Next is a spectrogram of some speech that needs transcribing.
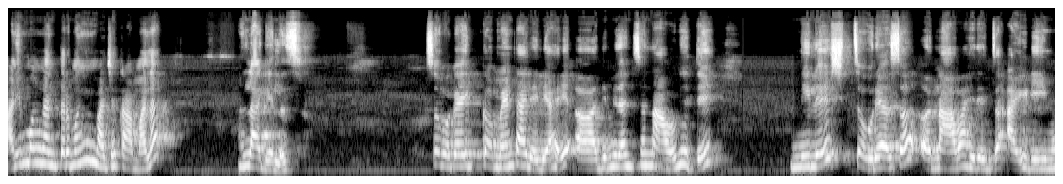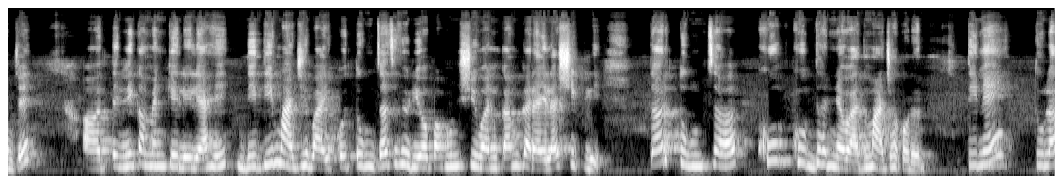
आणि मग नंतर मग मी माझ्या कामाला लागेलच. सो बघा एक कमेंट आलेली आहे आधी मी त्यांचं नाव घेते. निलेश चौरे असं नाव आहे त्यांचं आय डी म्हणजे त्यांनी कमेंट केलेली आहे दीदी माझी बायको तुमचाच व्हिडिओ पाहून शिवणकाम करायला शिकली. तर तुमचं खूप खूप धन्यवाद माझ्याकडून. तिने तुला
